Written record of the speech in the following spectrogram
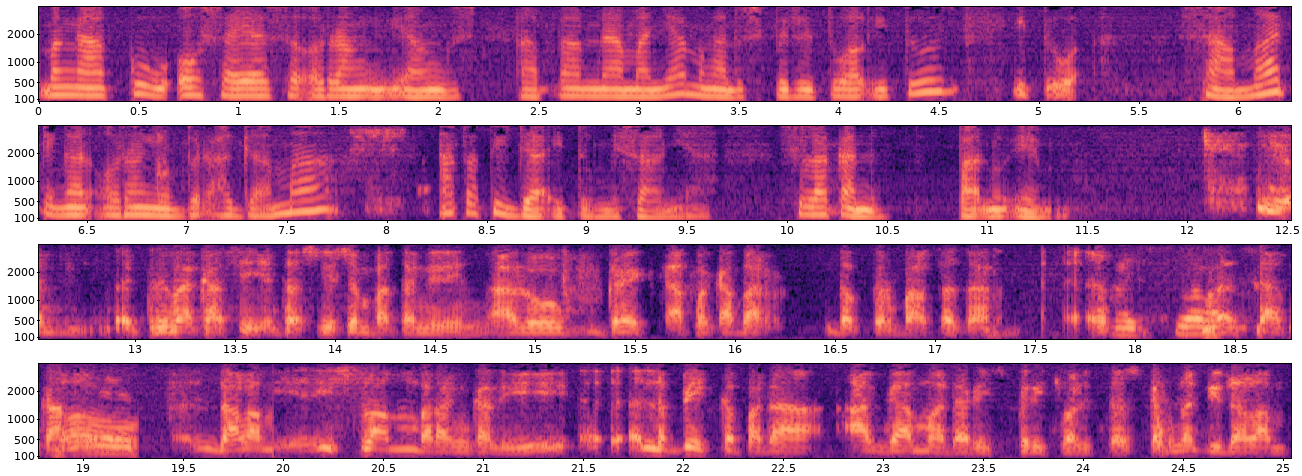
mengaku oh saya seorang yang apa namanya menganut spiritual itu itu sama dengan orang yang beragama atau tidak itu misalnya. Silakan Pak Nuim. Ya, terima kasih atas kesempatan ini. Halo Greg, apa kabar Dr. Baltazar? Nah, kalau dalam Islam barangkali eh, lebih kepada agama dari spiritualitas karena di dalam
